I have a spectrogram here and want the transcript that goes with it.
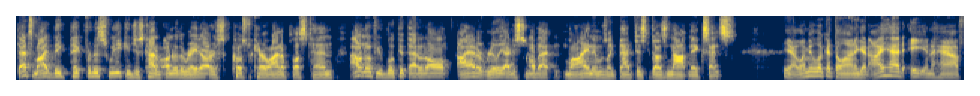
That's my big pick for this week. It just kind of under the radar is Coastal Carolina plus 10. I don't know if you've looked at that at all. I haven't really. I just saw that line and was like, that just does not make sense. Yeah, let me look at the line again. I had eight and a half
